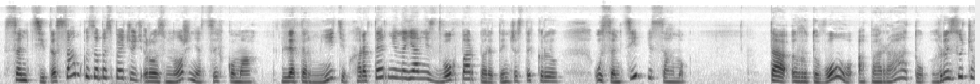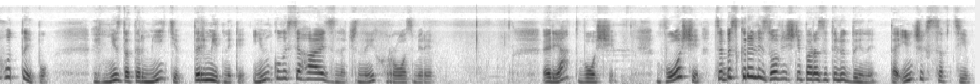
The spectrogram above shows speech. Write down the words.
Самці та самки забезпечують розмноження цих комах. Для термітів характерні наявність двох пар перетинчастих крил у самців і самок та ротового апарату гризучого типу. Гнізда термітів, термітники інколи сягають значних розмірів. Ряд воші. Воші це безкрилі зовнішні паразити людини та інших савців.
